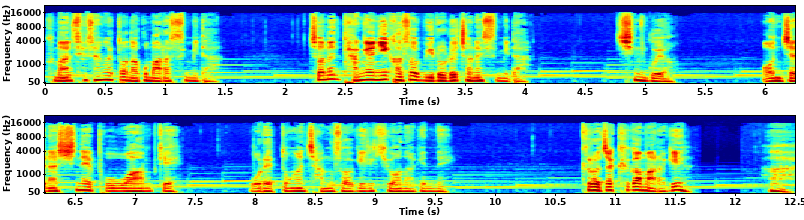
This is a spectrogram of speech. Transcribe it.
그만 세상을 떠나고 말았습니다. 저는 당연히 가서 위로를 전했습니다. 친구여, 언제나 신의 보호와 함께 오랫동안 장수하길 기원하겠네. 그러자 그가 말하길, 아,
